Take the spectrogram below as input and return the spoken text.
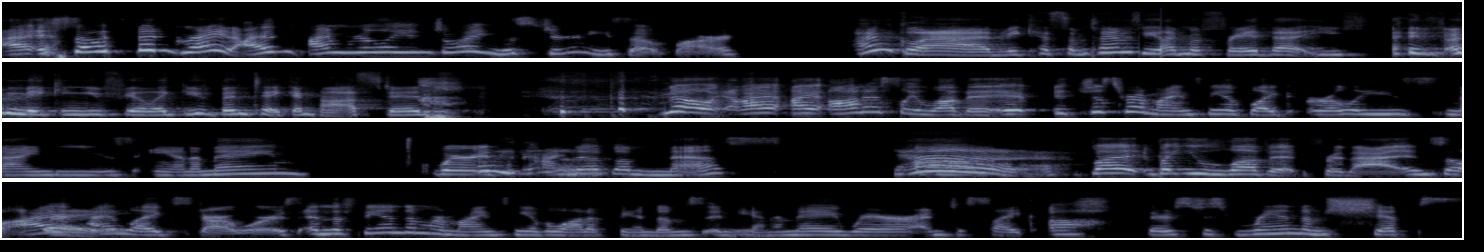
I, so it's been great. I'm I'm really enjoying this journey so far. I'm glad because sometimes I'm afraid that you I'm making you feel like you've been taken hostage. no, I, I honestly love it. It it just reminds me of like early 90s anime where oh, it's yeah. kind of a mess. Um, yeah. Um, but but you love it for that. And so I right. I like Star Wars. And the fandom reminds me of a lot of fandoms in anime where I'm just like, oh, there's just random ships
